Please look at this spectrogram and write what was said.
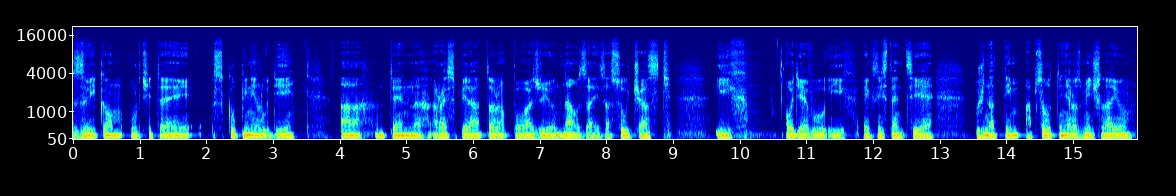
zvykom určitej skupiny ľudí a ten respirátor považujú naozaj za súčasť ich odevu, ich existencie, už nad tým absolútne nerozmýšľajú,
